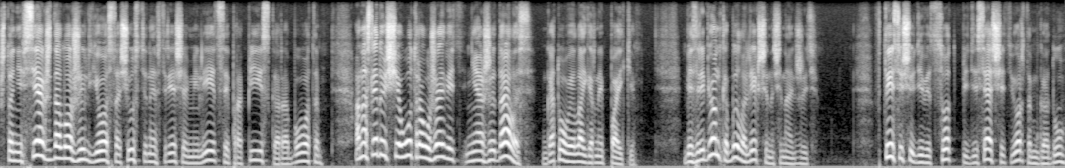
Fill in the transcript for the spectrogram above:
что не всех ждало жилье, сочувственная встреча в милиции, прописка, работа. А на следующее утро уже ведь не ожидалось готовой лагерной пайки. Без ребенка было легче начинать жить. В 1954 году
